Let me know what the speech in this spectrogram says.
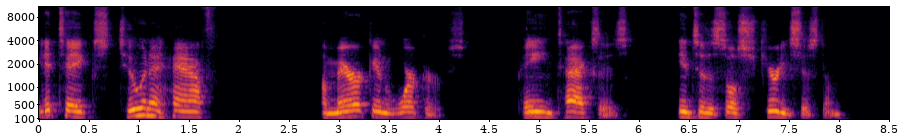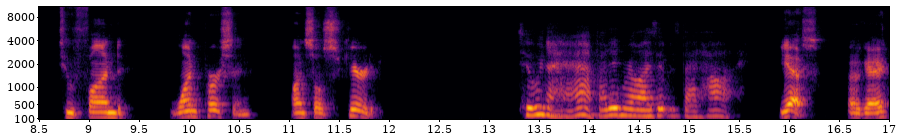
it takes two and a half American workers paying taxes into the Social Security system to fund one person on Social Security. Two and a half. I didn't realize it was that high. Yes. Okay.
